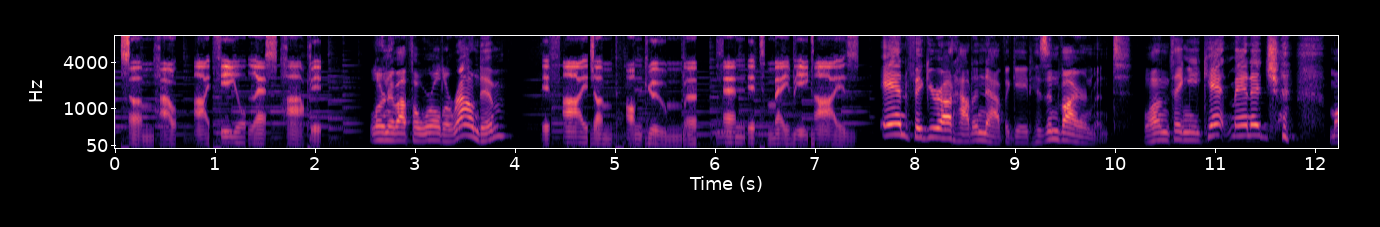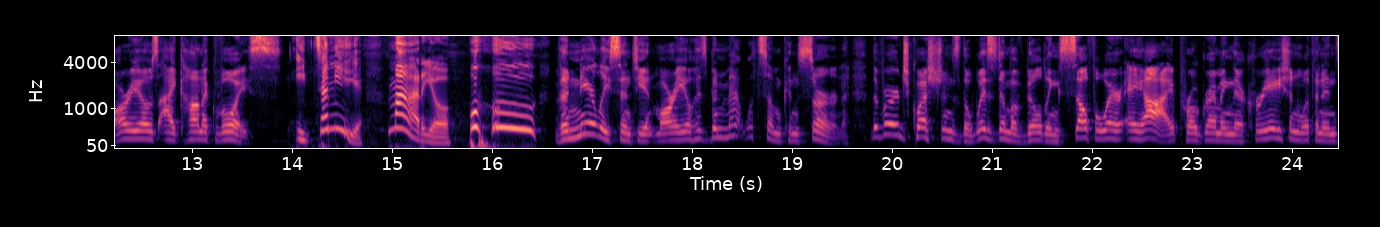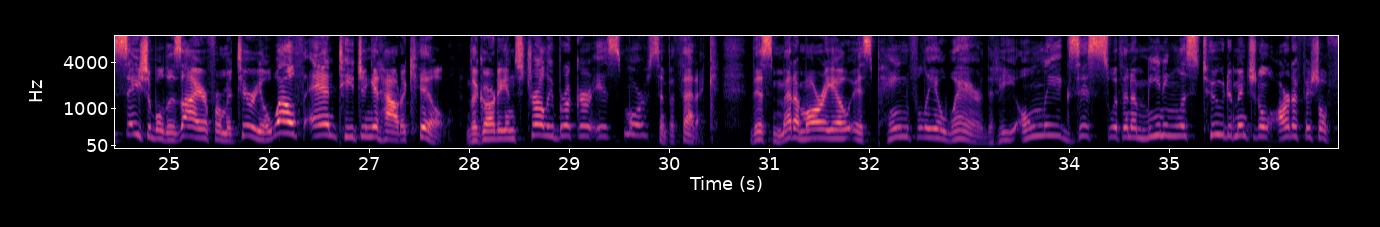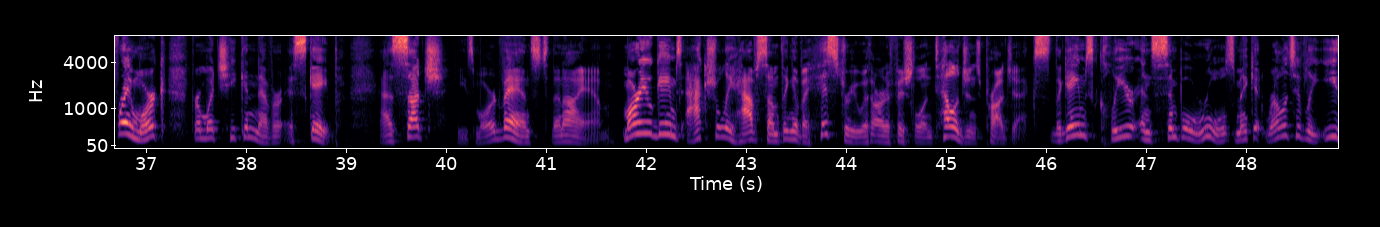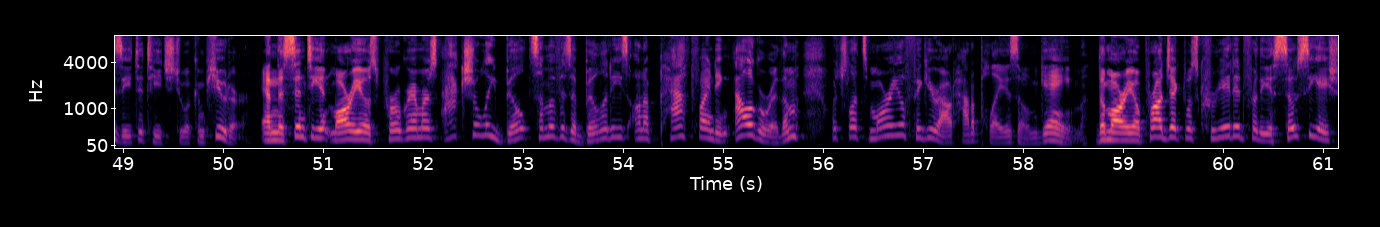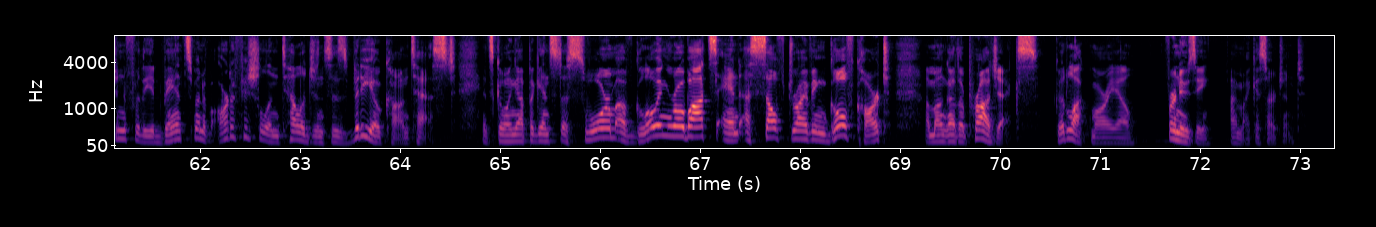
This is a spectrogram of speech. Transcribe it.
Somehow, I feel less happy. learn about the world around him, If I jump on Goomba, then it maybe dies. and figure out how to navigate his environment. One thing he can't manage Mario's iconic voice. It's a me, Mario. Woohoo! The nearly sentient Mario has been met with some concern. The Verge questions the wisdom of building self aware AI, programming their creation with an insatiable desire for material wealth, and teaching it how to kill. The Guardian's Charlie Brooker is more sympathetic. This Meta Mario is painfully aware that he only exists within a meaningless two dimensional artificial framework from which he can never escape. As such, he's more advanced than I am. Mario games actually have something of a history with artificial intelligence projects. The game's clear and simple rules make it relatively easy to teach to a computer. And the sentient Mario's programmers actually built some of his abilities on a pathfinding algorithm, which lets Mario figure out how to play his own game. The Mario project was created for the Association for the Advancement of Artificial Intelligence's video contest. It's going up against a swarm of glowing robots and a self driving golf cart, among other projects. Good luck, Mario. For Newsy, I'm Mikah Sargent.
